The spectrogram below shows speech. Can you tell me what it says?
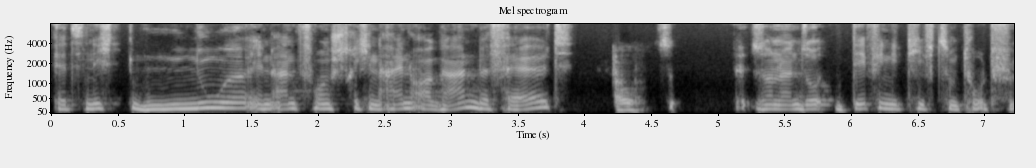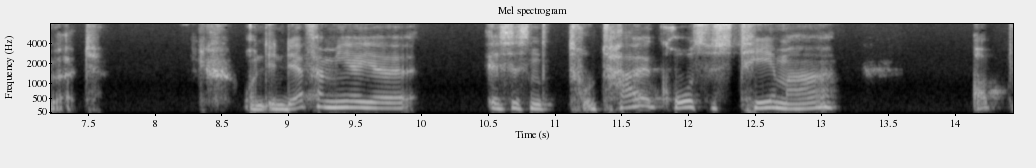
jetzt nicht nur in Anführungsstrichen ein Organ befällt, oh. sondern so definitiv zum Tod führt. Und in der Familie ist es ein total großes Thema, ob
